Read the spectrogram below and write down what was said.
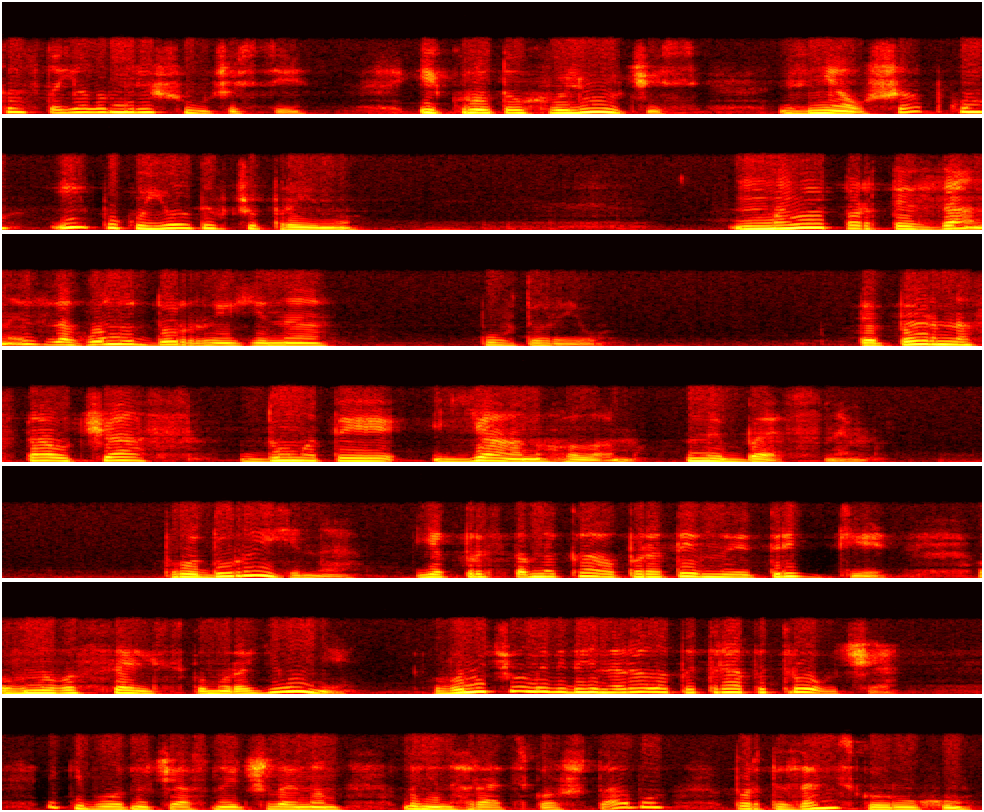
Чоловіка стояла в нерішучості, і, круто хвилюючись, зняв шапку і покуйовдив чуприну. Ми партизани з загону Доригіна, повторив. Тепер настав час думати янголам небесним. Про Дуригіна, як представника оперативної трійки в Новосельському районі, вони чули від генерала Петра Петровича, який був одночасно і членом Ленінградського штабу партизанського руху.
